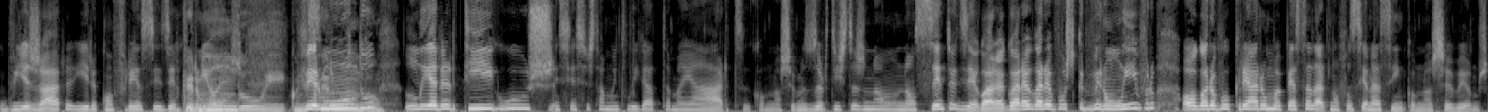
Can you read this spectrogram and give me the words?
viajar, ir a conferências a Ver reuniões. mundo e Ver mundo, mundo. ler artigos. A ciência está muito ligado também à arte. Como nós sabemos, os artistas não, não se sentam e dizem agora, agora, agora vou escrever um livro ou agora vou criar uma peça de arte. Não funciona assim, como nós sabemos.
